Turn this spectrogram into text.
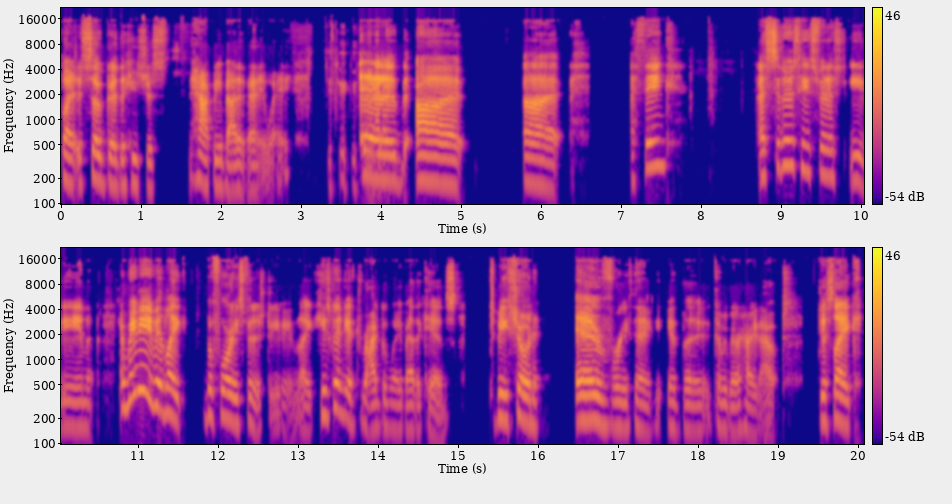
but it's so good that he's just happy about it anyway. and uh, uh, I think as soon as he's finished eating, or maybe even like before he's finished eating, like he's gonna get dragged away by the kids to be shown everything in the gummy bear hideout. Just like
